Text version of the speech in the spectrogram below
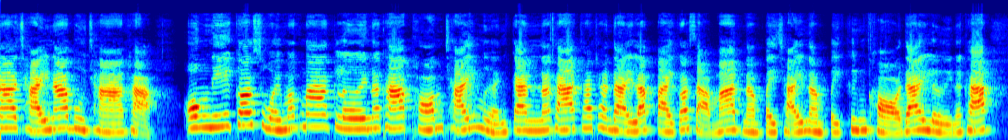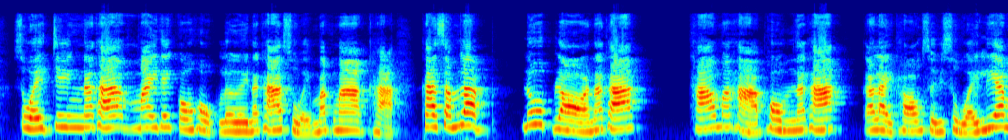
น่าใช้น่าบูชาค่ะ องค์นี้ก็สวยมากๆเลยนะคะ พร้อมใช้เหมือนกันนะคะ ถ้าท่านใดรับไปก็สามารถนำไปใช้นำไปขึ้นคอได้เลยนะคะ สวยจริงนะคะ ไม่ได้โกหกเลยนะคะ สวยมากๆค่ะ ค่ะสำหรับรูปหล่อนะคะ เท้ามหาพรหมนะคะกระไหลทองสวยๆเลี่ยม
